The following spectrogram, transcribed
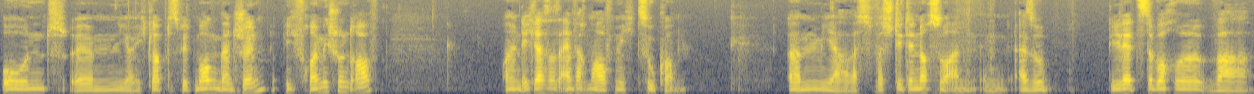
Und ähm, ja, ich glaube, das wird morgen ganz schön. Ich freue mich schon drauf. Und ich lasse das einfach mal auf mich zukommen. Ähm, ja, was, was steht denn noch so an? In, also die letzte Woche war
